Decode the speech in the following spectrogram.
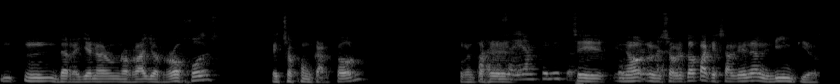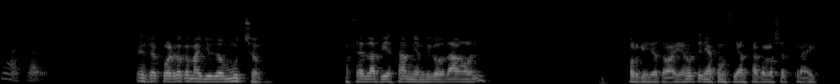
mm, de relleno en unos rayos rojos hechos con cartón. entonces, ¿Para que salieran finitos? Sí, no, sobre todo para que salieran limpios. Ah, claro. Recuerdo que me ayudó mucho hacer la pieza a mi amigo Dagon, porque yo todavía no tenía confianza con los sprays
